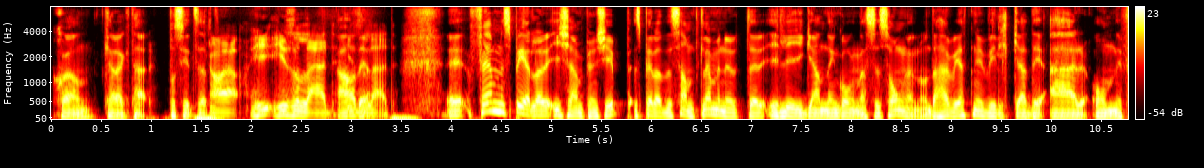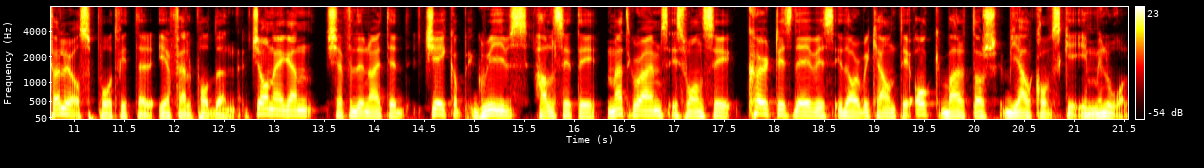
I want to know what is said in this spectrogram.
skön karaktär på sitt sätt. Ja, ja. He, he's a lad. Ja, he's a lad. Eh, fem spelare i Championship spelade samtliga minuter i ligan den gångna säsongen. Och Det här vet ni vilka det är om ni följer oss på Twitter, EFL-podden. John Egan, Sheffield United, Jacob Greaves, Hull City, Matt Grimes i Swansea, Curtis Davis i Derby County och Bartosz Bialkowski i Millwall.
